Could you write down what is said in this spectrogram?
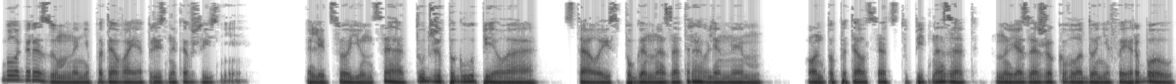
благоразумно не подавая признаков жизни. Лицо юнца тут же поглупело, стало испуганно затравленным. Он попытался отступить назад, но я зажег в ладони фейербол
